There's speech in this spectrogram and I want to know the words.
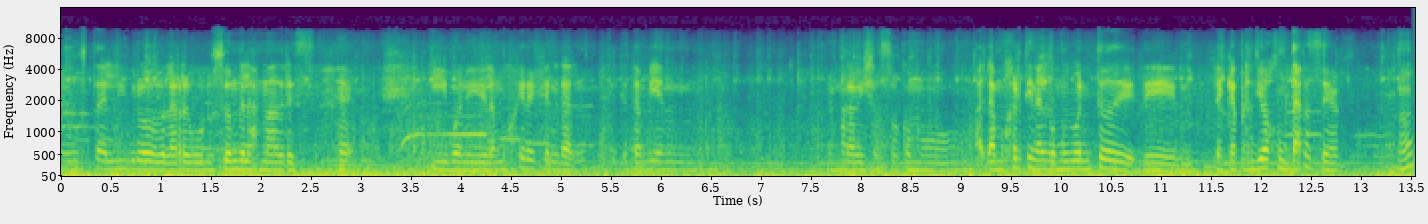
Me gusta el libro La Revolución de las Madres y bueno, y de la mujer en general, porque también es maravilloso como la mujer tiene algo muy bonito de, de- de que aprendió a juntarse, ¿no?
